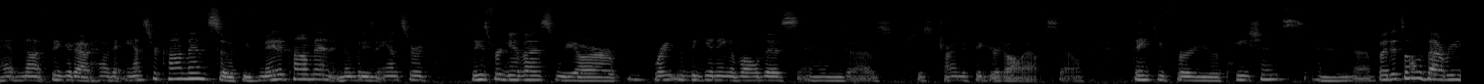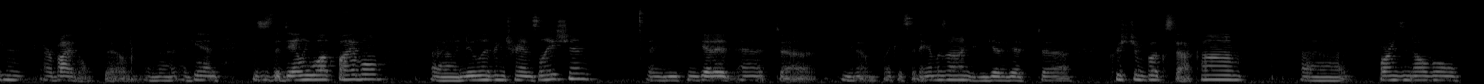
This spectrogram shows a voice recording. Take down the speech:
I have not figured out how to answer comments, so if you've made a comment and nobody's answered, please forgive us. We are right in the beginning of all this and I uh, just trying to figure it all out. So thank you for your patience and uh, but it's all about reading our bible so and uh, again this is the daily walk bible uh, new living translation and you can get it at uh, you know like i said amazon you can get it at uh, christianbooks.com uh, barnes and noble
